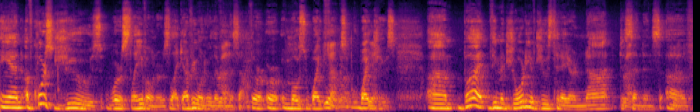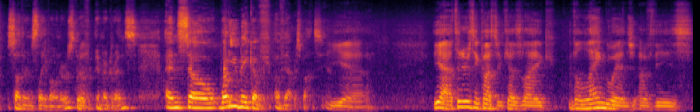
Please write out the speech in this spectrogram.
and of course, Jews were slave owners, like everyone who lived in the South, or, or most white folks, well, white. Jews. Um, but the majority of Jews today are not descendants of Southern slave owners; they're Right. immigrants. And so, what do you make of, of that response? Yeah. Yeah, it's an interesting question because like the language of these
